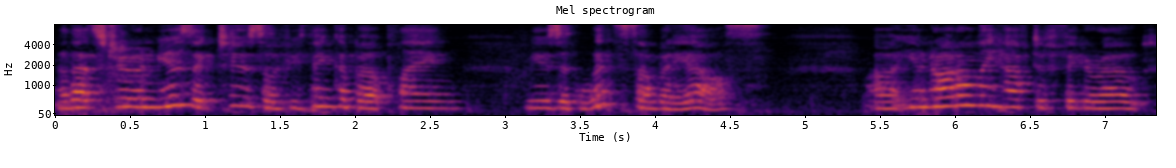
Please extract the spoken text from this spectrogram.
Now that's true in music too. So if you think about playing music with somebody else, uh, you not only have to figure out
